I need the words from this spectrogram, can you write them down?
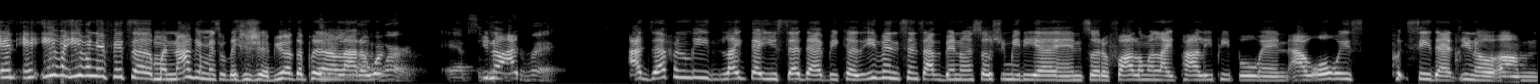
And, and, even even if it's a monogamous relationship, you have to put, put in, a lot, lot of work. work. Absolutely you know, I, correct. I definitely like that you said that because even since I've been on social media and sort of following like poly people, and I always put see that you know um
